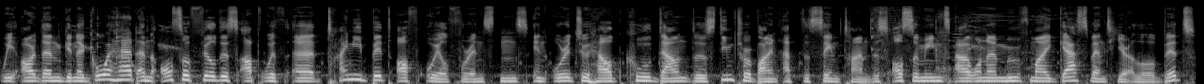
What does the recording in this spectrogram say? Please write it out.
We are then gonna go ahead and also fill this up with a tiny bit of oil, for instance, in order to help cool down the steam turbine at the same time. This also means I wanna move my gas vent here a little bit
